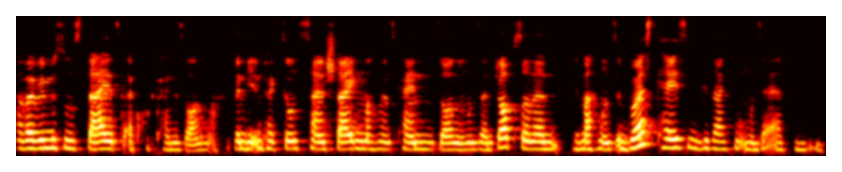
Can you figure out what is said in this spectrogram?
aber wir müssen uns da jetzt akut keine Sorgen machen. Wenn die Infektionszahlen steigen, machen wir uns keine Sorgen um unseren Job, sondern wir machen uns im Worst Case Gedanken um unser Airbnb.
